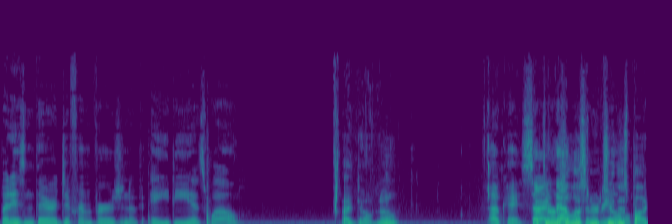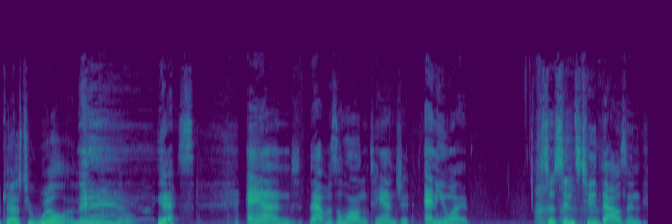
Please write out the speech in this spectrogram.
But isn't there a different version of AD as well? I don't know. Okay, sorry. But there is a listener to real- this podcast who will, and they will email. yes. And that was a long tangent. Anyway, so since 2000,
